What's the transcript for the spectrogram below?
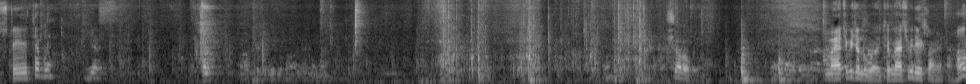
ਸਟੇ ਇੱਥੇ ਆਪਣੇ? ਯੈਸ ਚਲੋ ਬਈ। ਮੈਚ ਵੀ ਚੱਲੂਗਾ ਇੱਥੇ। ਮੈਚ ਵੀ ਦੇਖ ਲਾਂਗੇ ਆਪਾਂ ਹਾਂ?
